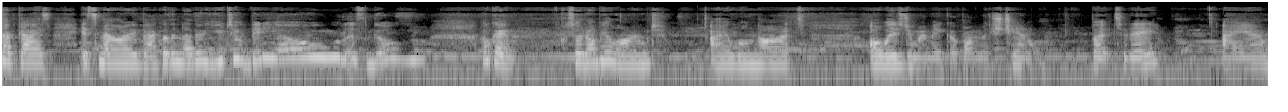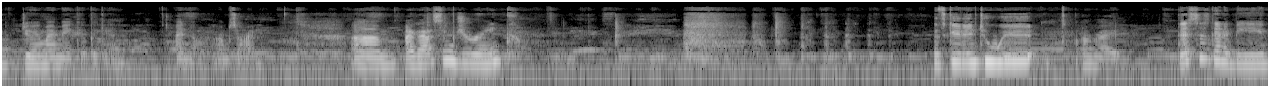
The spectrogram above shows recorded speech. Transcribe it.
up guys? It's Mallory back with another YouTube video. Let's go. Okay, so don't be alarmed. I will not always do my makeup on this channel, but today I am doing my makeup again. I know, I'm sorry. Um, I got some drink. Let's get into it. All right, this is gonna be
